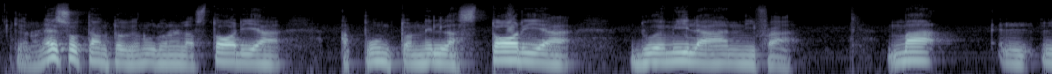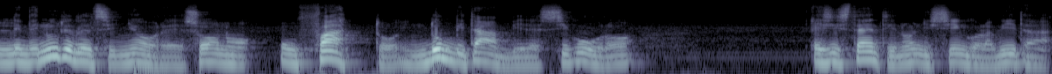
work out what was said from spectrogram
Che non è soltanto venuto nella storia, appunto nella storia duemila anni fa, ma le venute del Signore sono un fatto indubitabile e sicuro esistente in ogni singola vita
